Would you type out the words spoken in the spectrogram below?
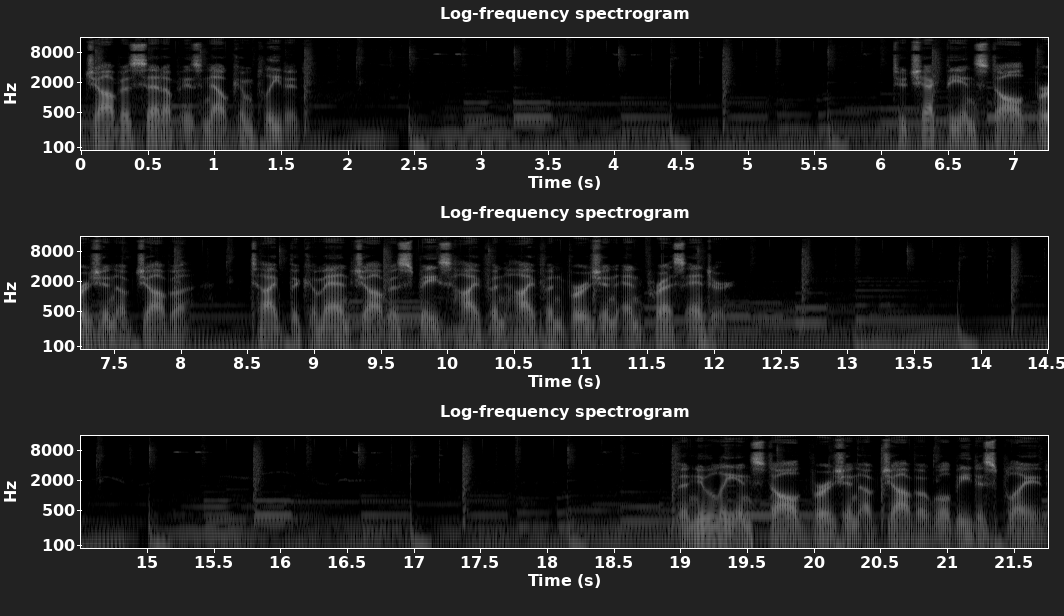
Java setup is now completed. To check the installed version of Java, type the command java space hyphen hyphen version and press enter. The newly installed version of Java will be displayed.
